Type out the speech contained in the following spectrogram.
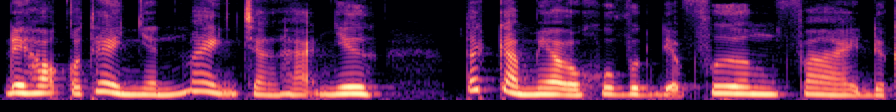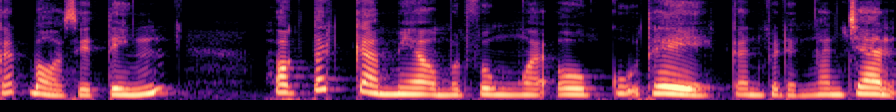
để họ có thể nhấn mạnh chẳng hạn như tất cả mèo ở khu vực địa phương phải được cắt bỏ giới tính, hoặc tất cả mèo ở một vùng ngoại ô cụ thể cần phải được ngăn chặn.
